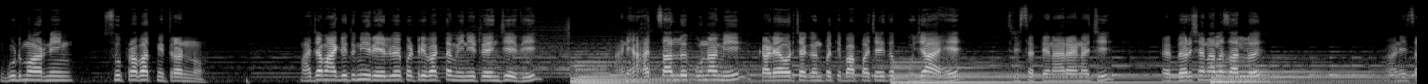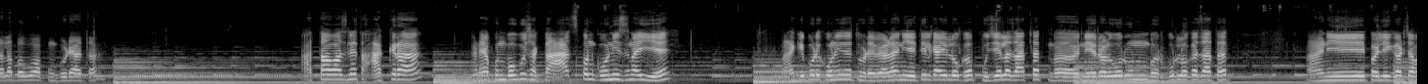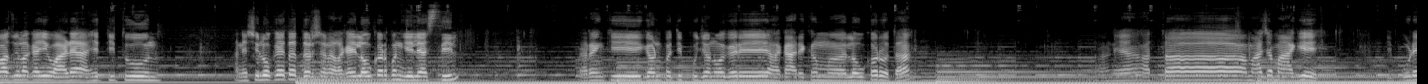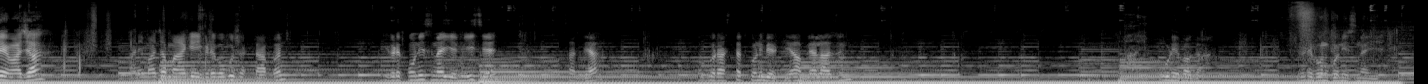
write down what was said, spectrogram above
Good morning सुप्रभात मित्रांनो. माझ्या मागे तुम्ही रेल्वे पटरी बघता मिनी ट्रेनची आहे ती. आणि आज चाललो पुन्हा मी कड्यावरच्या गणपती बाप्पाच्या इथं पूजा आहे श्री सत्यनारायणाची. तर दर्शनाला चाललो आहे आणि चला बघू आपण पुढे आता. आता वाजलेत अकरा आणि आपण बघू शकता आज पण कोणीच नाही आहे मागे पुढे कोणी नाही थोड्या वेळाने येतील काही लोक. पूजेला जातात नेरळवरून भरपूर लोक जातात. आणि पलीकडच्या बाजूला काही वाड्या आहेत तिथून. आणि अशी लोक येतात दर्शनाला. काही लवकर पण गेले असतील. कारण की गणपती पूजन वगैरे हा कार्यक्रम लवकर होता. आणि आता माझ्या मागे हे पुढे माझ्या. आणि माझ्या मागे इकडे बघू शकता आपण. इकडे कोणीच नाही आहे मीच आहे सध्या. बघू रस्त्यात कोणी भेटते आपल्याला अजून. पुढे बघा. इकडे पण कोणीच नाही आहे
